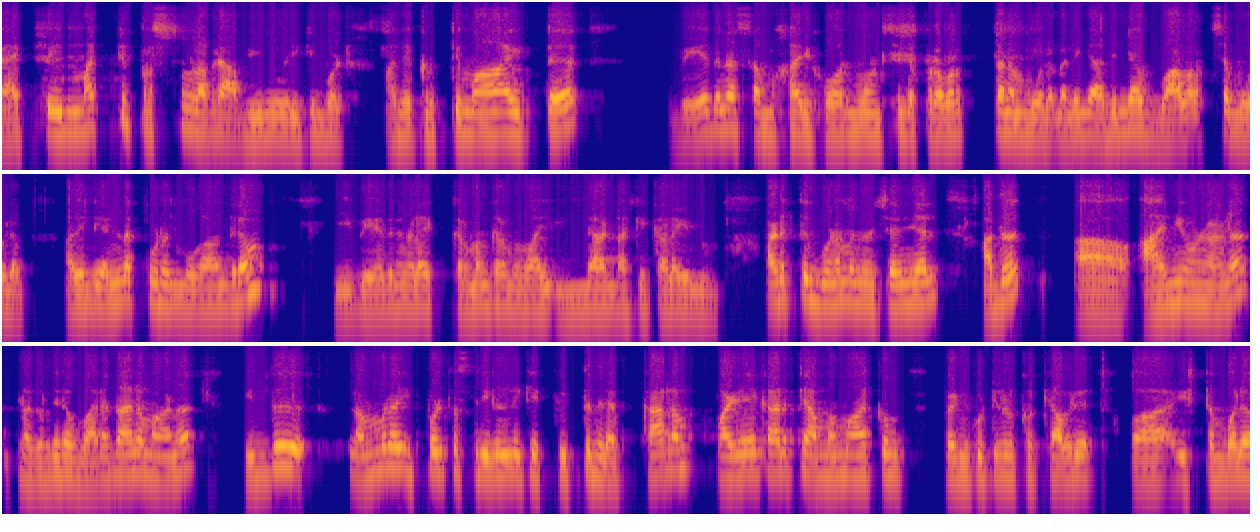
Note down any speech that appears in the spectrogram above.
ബാക്ക് പെയിൻ മറ്റ് പ്രശ്നങ്ങൾ അവർ അഭിമുഖീകരിക്കുമ്പോൾ അത് കൃത്യമായിട്ട് വേദന സംഹാരി ഹോർമോൺസിന്റെ പ്രവർത്തനം മൂലം അല്ലെങ്കിൽ അതിന്റെ വളർച്ച മൂലം അതിന്റെ എണ്ണക്കൂടൽ മുഖാന്തരം ഈ വേദനകളെ ക്രമം ക്രമമായി ഇല്ലാണ്ടാക്കി കളയുന്നു. അടുത്ത ഗുണം എന്ന് വെച്ച് കഴിഞ്ഞാൽ അത് ആനിയോണാണ് പ്രകൃതിയുടെ വരദാനമാണ്. ഇത് നമ്മുടെ ഇപ്പോഴത്തെ സ്ത്രീകളിലേക്ക് കിട്ടുന്നില്ല. കാരണം പഴയ കാലത്തെ അമ്മമാർക്കും പെൺകുട്ടികൾക്കൊക്കെ അവർ ഇഷ്ടംപോലെ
